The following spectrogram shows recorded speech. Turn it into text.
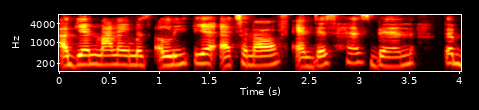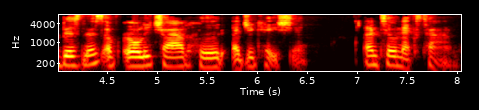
Again, my name is Alethea Etanoff, and this has been the business of early childhood education. Until next time.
